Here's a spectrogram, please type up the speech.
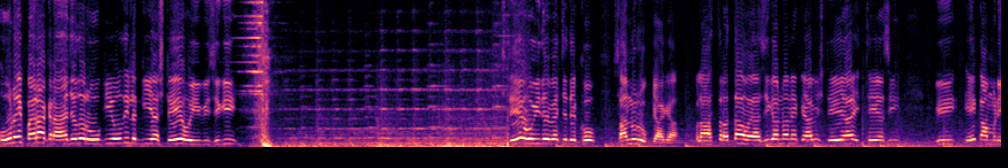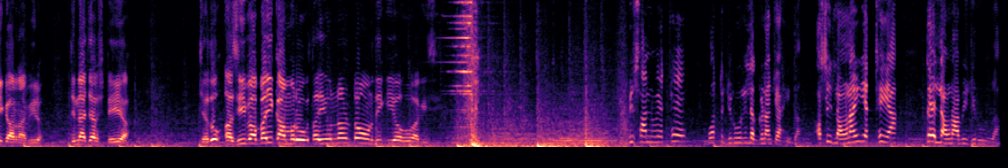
ਉਹਨੇ ਹੀ ਪਹਿਰਾ ਕਰਾਇਆ ਜਦੋਂ ਰੋਕੀ ਉਹਦੀ ਲੱਗੀ ਆ ਸਟੇ ਹੋਈ ਵੀ ਸੀਗੀ। ਸਟੇ ਹੋਈ ਦੇ ਵਿੱਚ ਦੇਖੋ ਸਾਨੂੰ ਰੋਕਿਆ ਗਿਆ। ਪਲਾਸਟਰ ਅੱਧਾ ਹੋਇਆ ਸੀਗਾ ਉਹਨਾਂ ਨੇ ਕਿਹਾ ਵੀ ਸਟੇ ਆ ਇੱਥੇ ਅਸੀਂ ਵੀ ਇਹ ਕੰਮ ਨਹੀਂ ਕਰਨਾ ਵੀਰ ਜਿੰਨਾ ਚਿਰ ਸਟੇ ਆ। ਜਦੋਂ ਅਸੀਂ ਬਾਬਾ ਜੀ ਕੰਮ ਰੋਕਤਾ ਸੀ ਉਹਨਾਂ ਨੂੰ ਢਾਉਣ ਦੀ ਕੀ ਉਹ ਆ ਗਈ ਸੀ। ਵੀ ਸਾਨੂੰ ਇੱਥੇ ਬਹੁਤ ਜ਼ਰੂਰੀ ਲੱਗਣਾ ਚਾਹੀਦਾ। ਅਸੀਂ ਲਾਉਣਾ ਹੀ ਇੱਥੇ ਆ ਤੇ ਲਾਉਣਾ ਵੀ ਜ਼ਰੂਰ ਆ।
